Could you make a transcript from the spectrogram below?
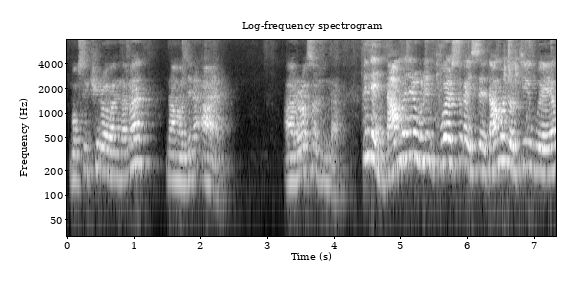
몫을 q라고 한다면 나머지는 r, r로 써준다. 근데 나머지를 우리는 구할 수가 있어요. 나머지 어떻게 구해요?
